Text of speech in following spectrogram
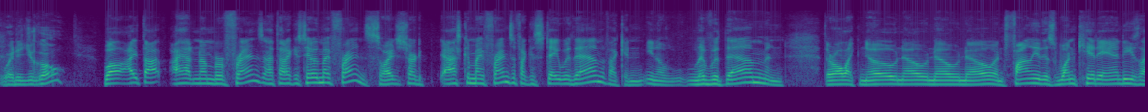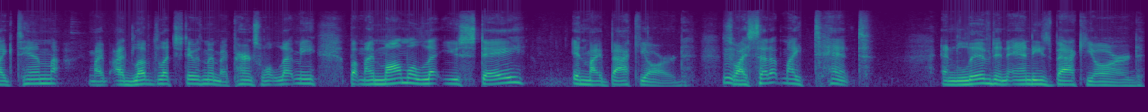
where did you go? Well, I thought I had a number of friends. I thought I could stay with my friends. So I just started asking my friends if I can stay with them, if I can, you know, live with them. And they're all like, no, no, no, no. And finally, this one kid, Andy's like, Tim, my, I'd love to let you stay with me. My parents won't let me, but my mom will let you stay in my backyard. Mm. So I set up my tent and lived in Andy's backyard.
